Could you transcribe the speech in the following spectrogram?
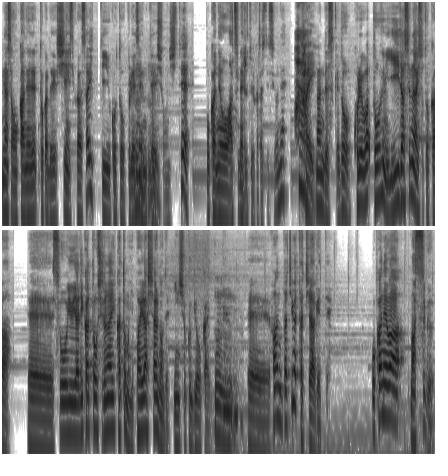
皆さんお金とかで支援してくださいっていうことをプレゼンテーションして、お金を集めるという形ですよね。はい。い。なんですけど、これはどういうふうに言い出せない人とか、えーそういうやり方を知らない方もいっぱいいらっしゃるので、飲食業界。うん。えーファンたちが立ち上げて、お金はまっすぐ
